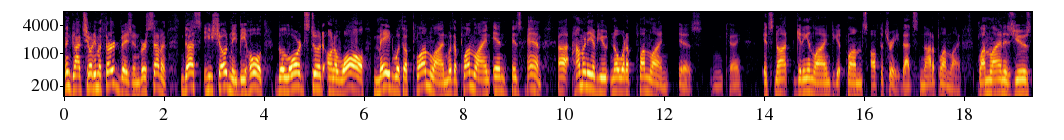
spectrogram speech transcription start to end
Then God showed him a third vision, verse 7. Thus he showed me, behold, the Lord stood on a wall made with a plumb line, with a plumb line in his hand. Uh, how many of you know what a plumb line is? Okay. It's not getting in line to get plums off the tree. That's not a plumb line. Plumb line is used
